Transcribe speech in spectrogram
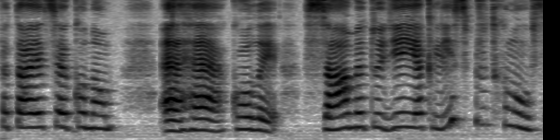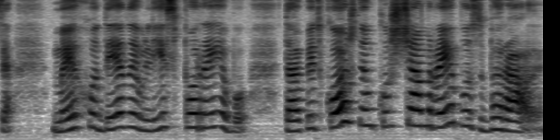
питається економ. Еге, коли? Саме тоді, як ліс притхнувся, ми ходили в ліс по рибу та під кожним кущем рибу збирали.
